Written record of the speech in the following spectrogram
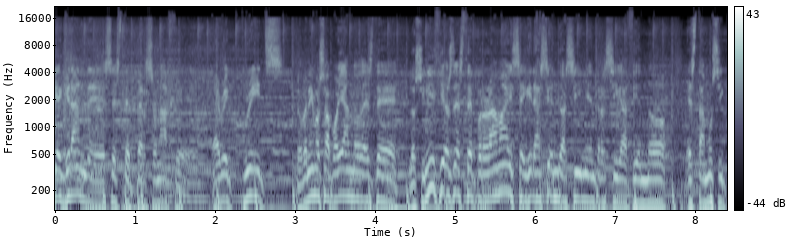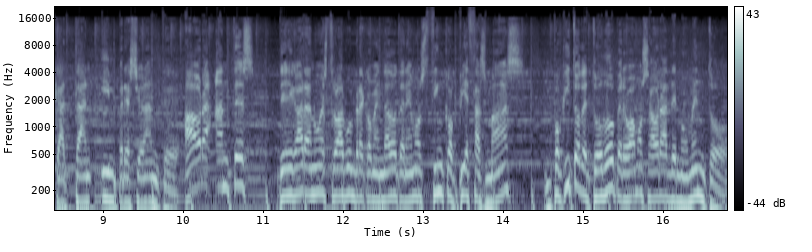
Qué grande es este personaje, Eric Pritz. Lo venimos apoyando desde los inicios de este programa y seguirá siendo así mientras siga haciendo esta música tan impresionante. Ahora, antes de llegar a nuestro álbum recomendado, tenemos cinco piezas más. Un poquito de todo, pero vamos ahora de momento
